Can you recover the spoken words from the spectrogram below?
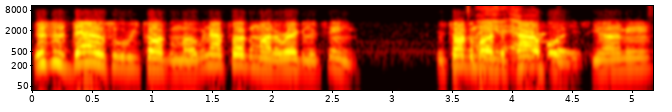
This is Dallas who we're talking about. We're not talking about a regular team. We're talking about you the Cowboys. You know what I mean?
